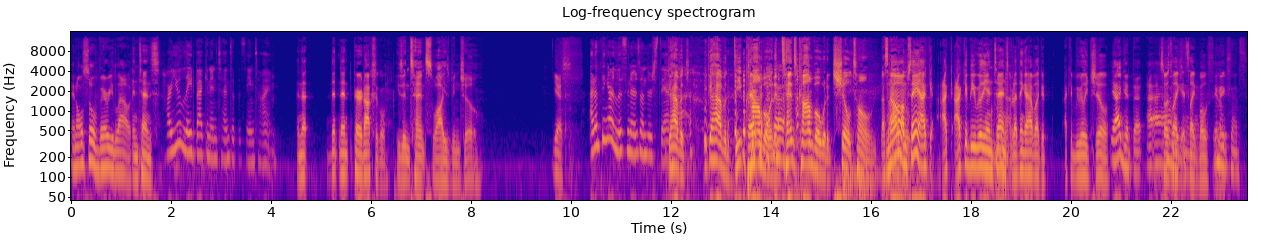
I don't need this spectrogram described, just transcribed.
And also very loud. Intense, How are you laid back and intense at the same time? and that then, then paradoxical. He's intense while he's being chill. Yes. I don't think our listeners understand. You can have a that. you can have a deep combo, an intense combo with a chill tone. That's No, Aldo. I'm saying I, c- I, c- I could be really intense, that. but I think I have like a. I could be really chill. Yeah, I get that. I, I So it's I like- it's like that. both, It know. makes sense.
